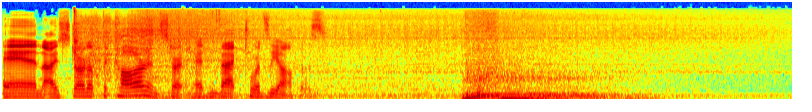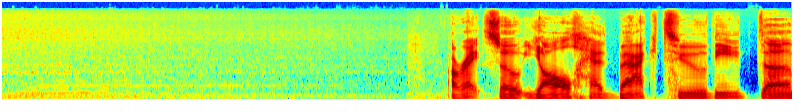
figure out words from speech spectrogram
And I start up the car and start heading back towards the office. All right, so y'all head back to the uh,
